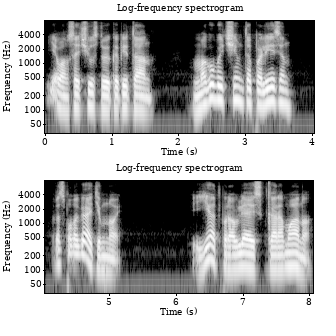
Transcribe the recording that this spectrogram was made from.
Я вам сочувствую, капитан. Могу быть чем-то полезен. Располагайте мной. Я отправляюсь к Караману.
